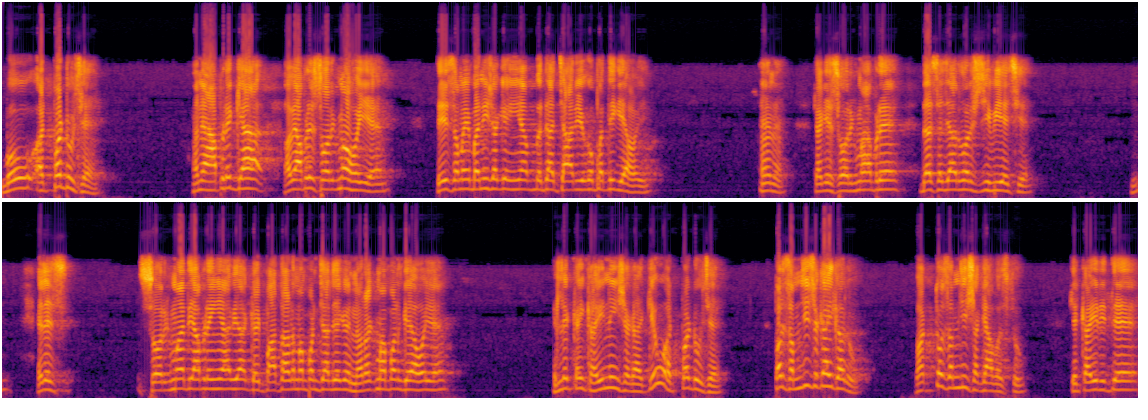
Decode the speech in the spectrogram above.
બહુ અટપટું છે. અને આપણે ક્યાં, હવે આપણે સ્વર્ગમાં હોઈએ. તે સમય બની શકે અહીંયા બધા ચાર યુગો પતી ગયા હોય. હે ને? કારણ કે સ્વર્ગમાં આપણે દસ હજાર વર્ષ જીવીએ છીએ. એટલે સ્વર્ગમાંથી આપણે અહીંયા આવ્યા, કંઈ પાતાળમાં પણ ચાલીએ ગਏ નરકમાં પણ ગયા હોઈએ. એટલે કંઈ કહી નહીં શકાય. કેવું અટપટું છે. પણ સમજી શકાય ખરું. ભક્તો સમજી શકે આ વસ્તુ, કે કઈ રીતે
